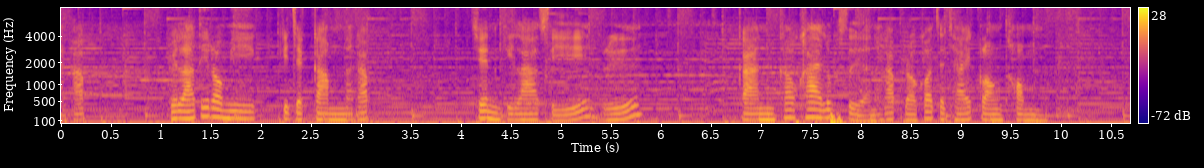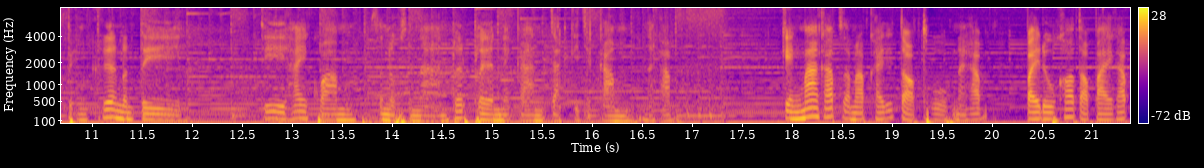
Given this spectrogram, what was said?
นะครับ เวลาที่เรามีกิจกรรมนะครับ เช่นกีฬาสีหรือการเข้าค่ายลูกเสือนะครับ เราก็จะใช้กลองทอม เป็นเครื่องดนตรีที่ให้ความสนุกสนานเพลิดเพลินในการจัดกิจกรรมนะครับ เก่งมากครับสำหรับใครที่ตอบถูกนะครับ ไปดูข้อต่อไปครับ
